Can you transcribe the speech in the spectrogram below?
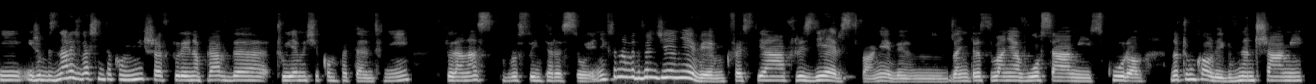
I, I żeby znaleźć właśnie taką niszę, w której naprawdę czujemy się kompetentni, która nas po prostu interesuje. Niech to nawet będzie, nie wiem, kwestia fryzjerstwa, nie wiem, zainteresowania włosami, skórą, no czymkolwiek, wnętrzami,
